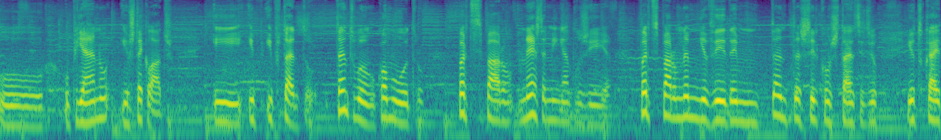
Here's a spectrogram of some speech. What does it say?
o, o piano e os teclados. E, e, e, portanto, tanto um como o outro, participaram nesta minha antologia, participaram na minha vida em tantas circunstâncias. Eu, eu toquei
